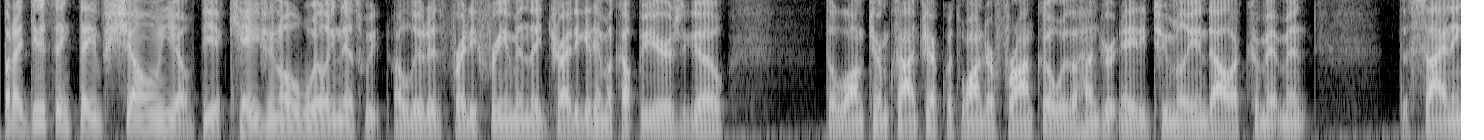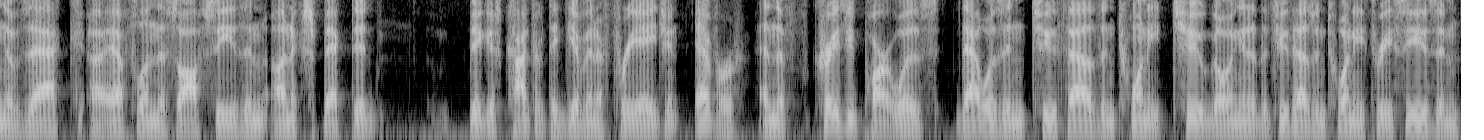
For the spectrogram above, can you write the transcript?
But I do think they've shown, you know, the occasional willingness. We alluded to Freddie Freeman. They tried to get him a couple years ago. The long-term contract with Wander Franco was a $182 million commitment. The signing of Zach uh, Eflin this offseason, unexpected, biggest contract they'd given a free agent ever. And the f- crazy part was that was in 2022, going into the 2023 season.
